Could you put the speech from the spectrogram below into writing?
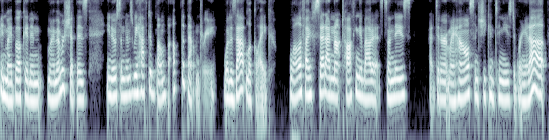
in my book and in my membership is, you know, sometimes we have to bump up the boundary. What does that look like? Well, if I've said I'm not talking about it Sundays at dinner at my house and she continues to bring it up,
